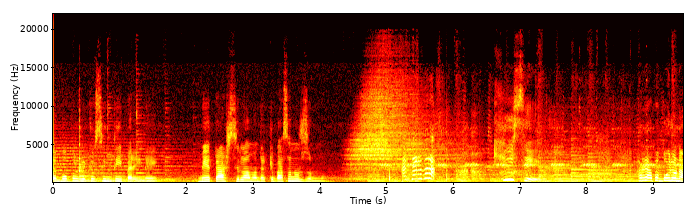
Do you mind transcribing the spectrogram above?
আসলে বকুল রেখেও চিনতেই পারি নাই। মেয়েটা আসছিল আমাদেরকে বাঁচানোর জন্য। আরে আপা বলো না।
